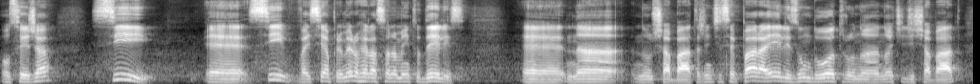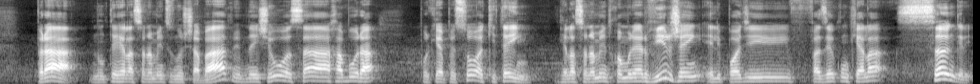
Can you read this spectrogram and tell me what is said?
Ou seja, se é, se vai ser o primeiro relacionamento deles é, na no Shabat, a gente separa eles um do outro na noite de Shabat para não ter relacionamentos no Shabat, porque a pessoa que tem relacionamento com a mulher virgem, ele pode fazer com que ela sangre.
